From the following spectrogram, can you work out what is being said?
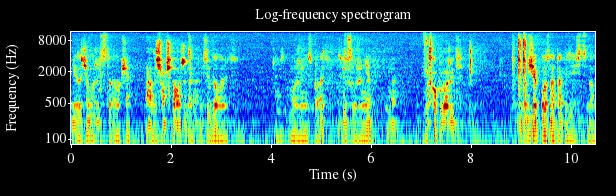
Не, зачем ложитесь тогда вообще? А, зачем вообще туда ложиться? да? Если ложитесь, Не знаю. можно не спать, смысла уже нет. Да. На сколько вы ложитесь? Вообще поздно, а так в 10 надо.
